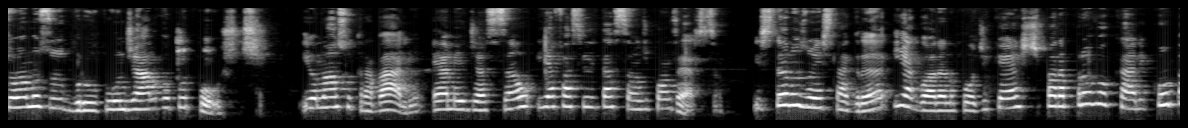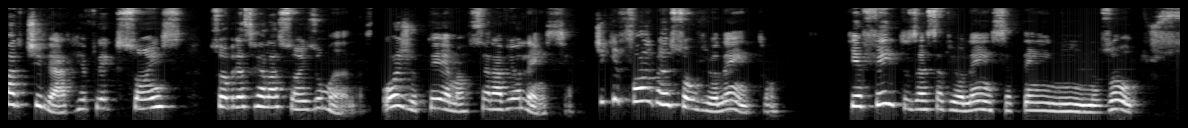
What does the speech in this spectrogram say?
somos o grupo Um Diálogo por Post e o nosso trabalho é a mediação e a facilitação de conversa. Estamos no Instagram e agora no podcast para provocar e compartilhar reflexões sobre as relações humanas. Hoje o tema será violência. De que forma eu sou violento? Que efeitos essa violência tem em mim e nos outros?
